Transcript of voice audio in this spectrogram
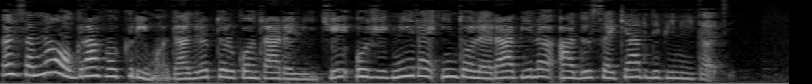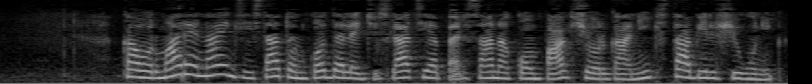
însemna o gravă crimă de-a dreptul contra religiei, o jignire intolerabilă adusă chiar divinității. Ca urmare, n-a existat un cod de legislație persană compact și organic, stabil și unic.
